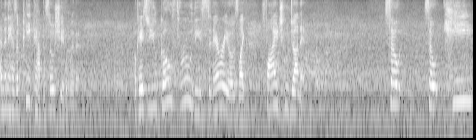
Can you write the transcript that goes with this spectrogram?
and then he has a PCAP associated with it. Okay, so you go through these scenarios like find who done it. So so he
